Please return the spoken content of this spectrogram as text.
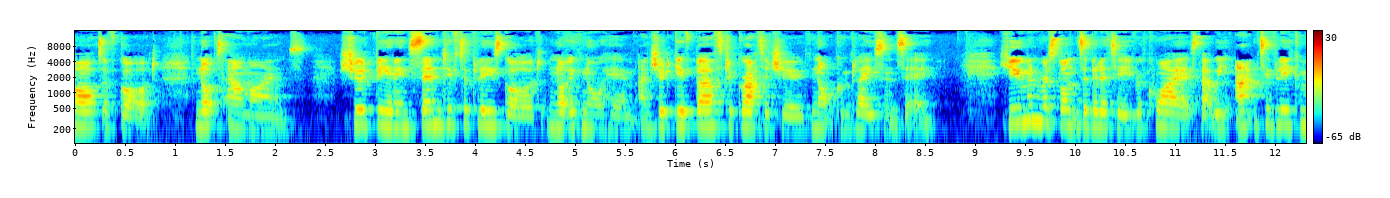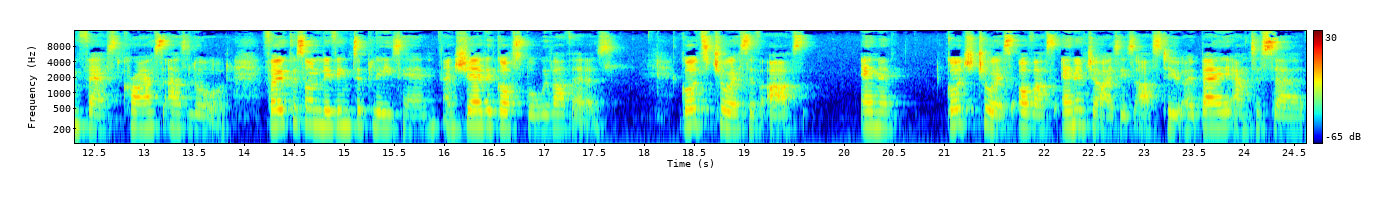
heart of God, not our minds, should be an incentive to please God, not ignore Him, and should give birth to gratitude, not complacency. Human responsibility requires that we actively confess Christ as Lord, focus on living to please Him, and share the gospel with others. God's choice of us, ener- God's choice of us energizes us to obey and to serve.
